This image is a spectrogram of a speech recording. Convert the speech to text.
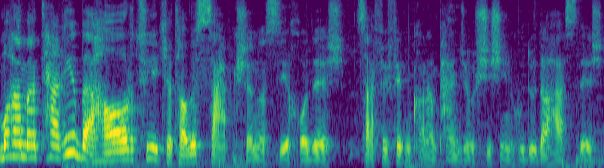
محمد تقی بهار توی کتاب سبک شناسی خودش صفحه فکر می‌کنم 56 این حدودا هستش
